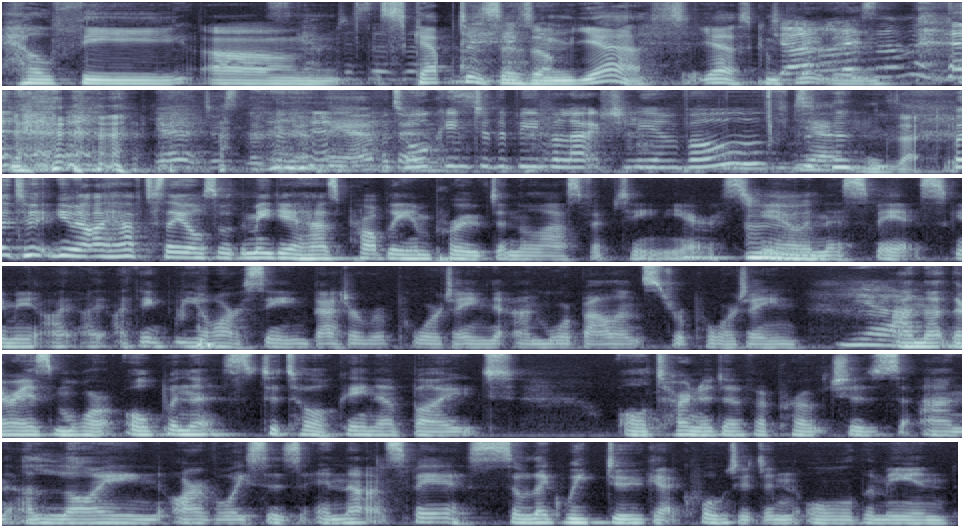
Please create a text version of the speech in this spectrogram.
healthy um, skepticism. skepticism. yes, yes, completely. Journalism. yeah, just looking at the evidence. Talking to the people actually involved. Yeah, exactly. But to, you know, I have to say also the media has probably improved in the last fifteen years. Mm. You know, in this space. I mean, I, I think we are seeing better reporting and more balanced reporting. Yeah, and that there is more openness to talking about alternative approaches and allowing our voices in that space. So, like, we do get quoted in all the main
